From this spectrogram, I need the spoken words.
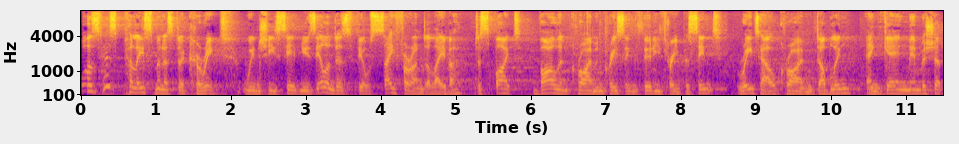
Was his police minister correct when she said New Zealanders feel safer under Labour, despite violent crime increasing 33%, retail crime doubling, and gang membership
